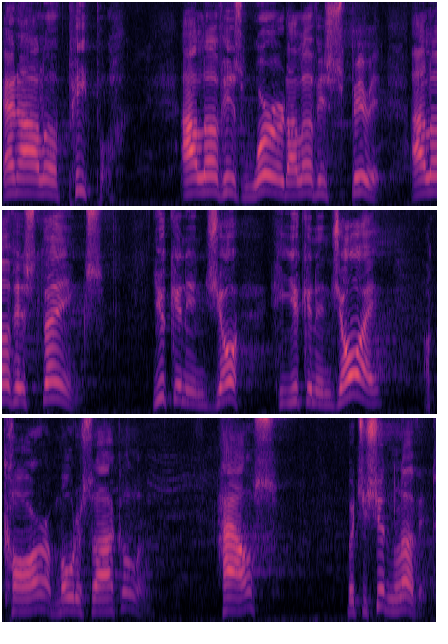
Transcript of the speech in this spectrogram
and I love people. I love His Word. I love His Spirit. I love His things. You can enjoy, you can enjoy a car, a motorcycle, a house, but you shouldn't love it.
